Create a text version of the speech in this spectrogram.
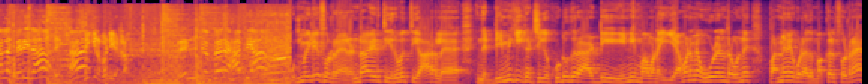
நல்லா தெரியுதா? ரெண்டு பேரும் ஹாப்பியா உண்மையிலேயே சொல்கிறேன் ரெண்டாயிரத்தி இருபத்தி ஆறில் இந்த டிமிக்கி கட்சிக்கு கொடுக்குற அடி இனி அவனை எவனுமே ஊழல்ன்ற ஒன்று பண்ணவே கூடாது. மக்கள் சொல்கிறேன்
